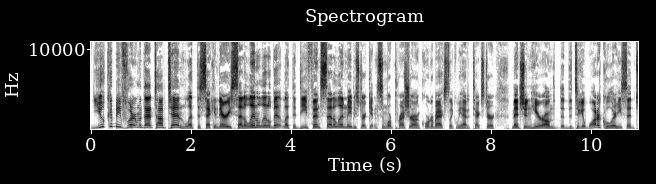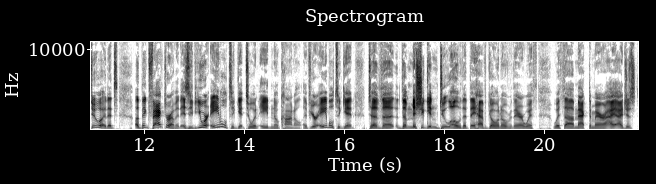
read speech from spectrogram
you could be flirting with that top 10. Let the secondary settle in a little bit. Let the defense settle in. Maybe start getting some more pressure on quarterbacks, like we had a texter mention here on the, the ticket water cooler. He said, too, uh, that's a big factor of it, is if you are able to get to an Aidan O'Connell, if you're able to get to the, the Michigan duo that they have going over there with, with uh, McNamara, I, I just.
